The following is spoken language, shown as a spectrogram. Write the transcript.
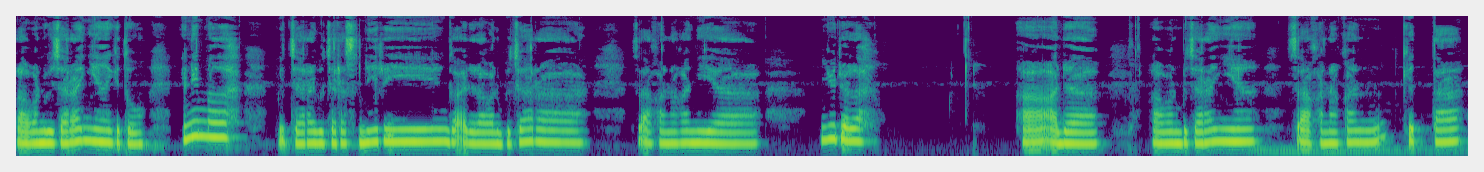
lawan bicaranya gitu. Ini malah bicara-bicara sendiri nggak ada lawan bicara. Seakan-akan ya ya udahlah. Uh, ada lawan bicaranya. Seakan-akan kita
